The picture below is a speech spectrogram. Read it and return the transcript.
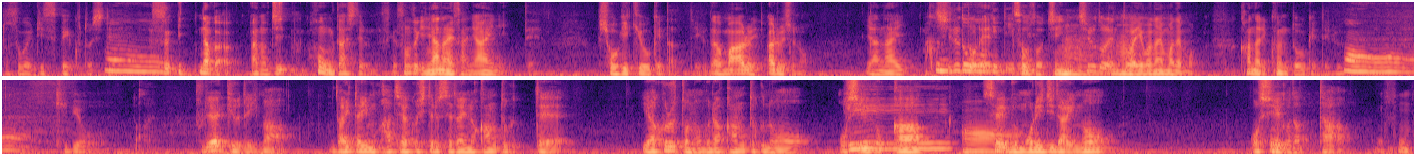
とすごいリスペクトしてうん。すいなんかあのじ本を出してるんですけどその時に柳井さんに会いに行って衝撃を受けたっていう。だからまああるある種の柳井薫陶チルドレン、ね。そうそうチうん。ンチルドレンとは言わないまでもかなり薫陶を受けてる企業。プロ野球で今大体今活躍してる世代の監督ってヤクルト野村監督の教え子か西武森時代の教え子だったそう。なの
